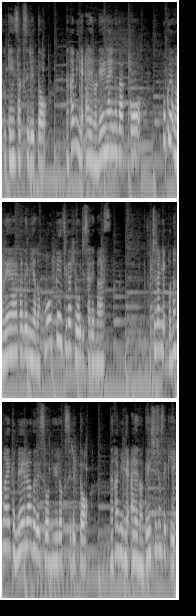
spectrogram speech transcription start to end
と検索すると中峰彩の恋愛の学校僕らの恋愛アカデミアのホームページが表示されます。そちらにお名前とメールアドレスを入力すると中峰彩の電子書籍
